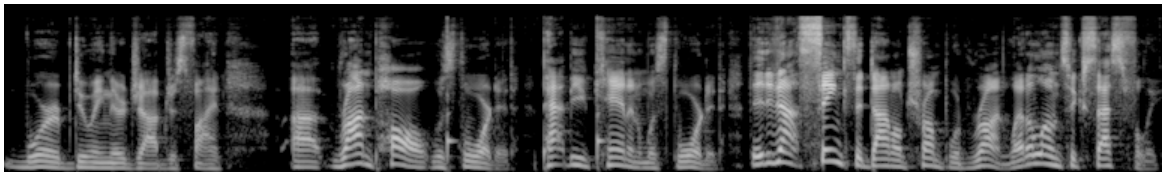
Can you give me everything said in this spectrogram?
were doing their job just fine. Uh, Ron Paul was thwarted. Pat Buchanan was thwarted. They did not think that Donald Trump would run, let alone successfully,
